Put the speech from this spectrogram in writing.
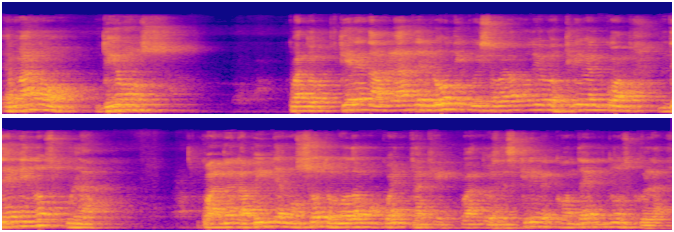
hermano, Dios. Cuando quieren hablar del único y soberano Dios, lo escriben con D minúscula. Cuando en la Biblia nosotros nos damos cuenta que cuando se escribe con D minúscula,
